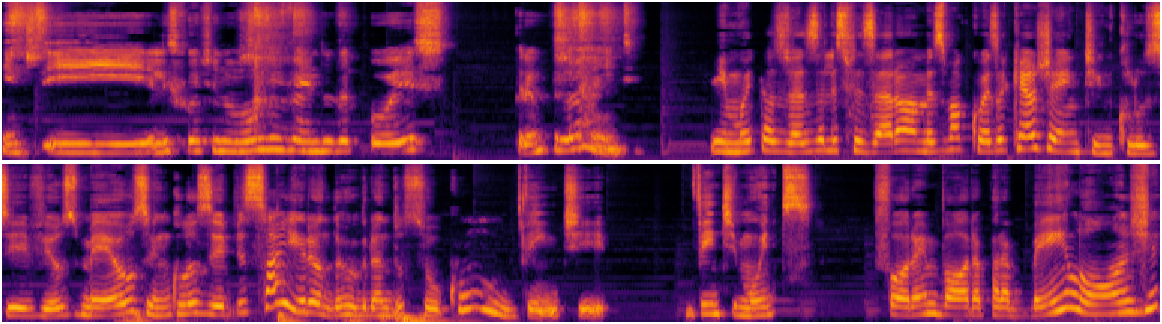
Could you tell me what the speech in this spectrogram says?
E, eles continuam vivendo depois tranquilamente. E muitas vezes eles fizeram a mesma coisa que a gente, inclusive. Os meus, inclusive, saíram do Rio Grande do Sul com 20, 20 e muitos. Foram embora para bem longe.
